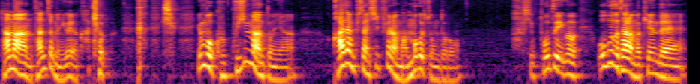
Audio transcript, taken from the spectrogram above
다만 단점은 이거예요 가격. 이거 뭐 90만원 돈이야. 가장 비싼 CPU랑 맞먹을 정도로. 아, 보드 이거 오버도 잘안 먹히는데.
